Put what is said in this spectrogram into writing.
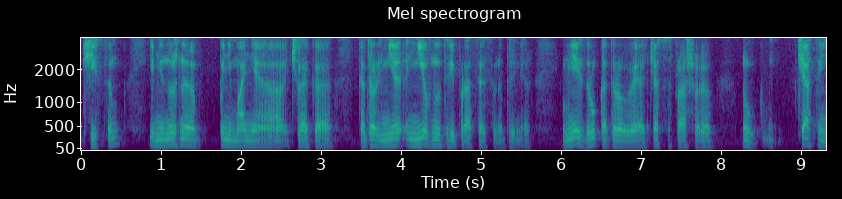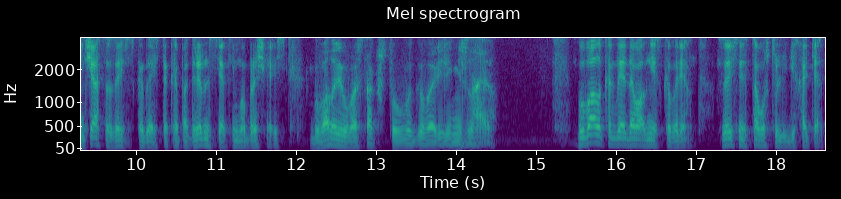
чистым, и мне нужно понимание человека, который не, не внутри процесса, например. У меня есть друг, которого я часто спрашиваю, ну, часто, не часто, в зависимости, когда есть такая потребность, я к нему обращаюсь. Бывало ли у вас так, что вы говорили «не знаю»? Бывало, когда я давал несколько вариантов, в зависимости от того, что люди хотят.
